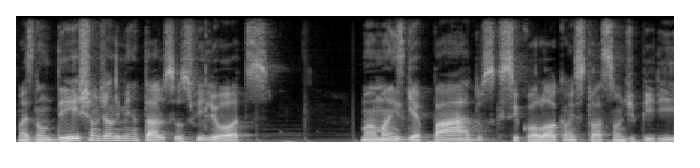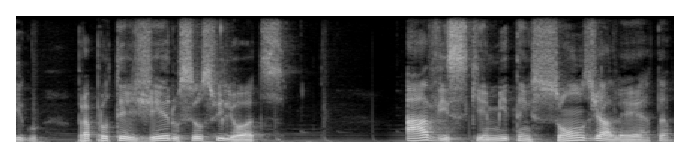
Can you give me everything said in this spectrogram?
mas não deixam de alimentar os seus filhotes. Mamães guepardos que se colocam em situação de perigo para proteger os seus filhotes. Aves que emitem sons de alerta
